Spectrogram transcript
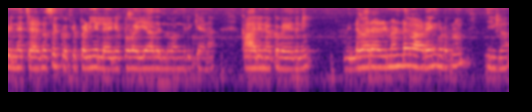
പിന്നെ ചേട്ടൻ സെക്യൂരിറ്റി പണിയല്ല? അതിനിപ്പോൾ വയ്യാതെ ഇന്ന് വന്നിരിക്കുകയാണ്. കാലിനൊക്കെ വേദനയും. അതിന്റെ വേറെ അഴിമണ്ട വാടകയും കൊടുക്കണം ജീവിക്കണം.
